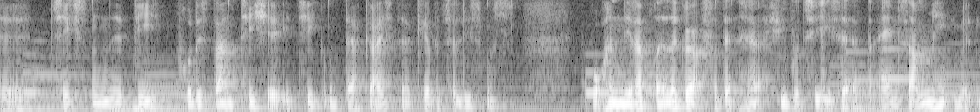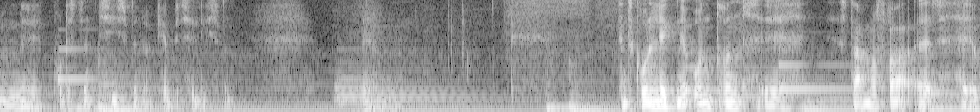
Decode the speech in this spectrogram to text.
øh, teksten øh, De protestantische Ethik und der Geist der Kapitalismus, hvor han netop redegør for den her hypotese, at der er en sammenhæng mellem øh, protestantismen og kapitalismen. Øhm, hans grundlæggende undren øh, stammer fra at have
